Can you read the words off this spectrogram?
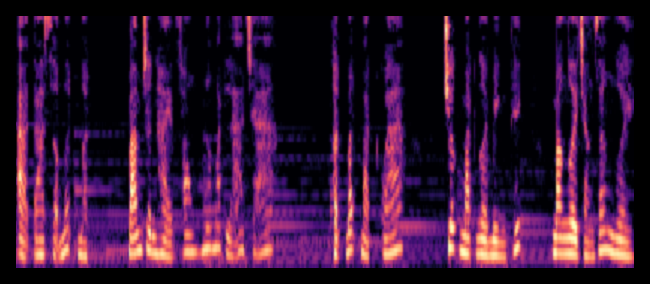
Ả à ta sợ mất mật Bám chân Hải Phong, nước mắt lã trá. Thật mất mặt quá, Trước mặt người mình thích Mà người chẳng ra người,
